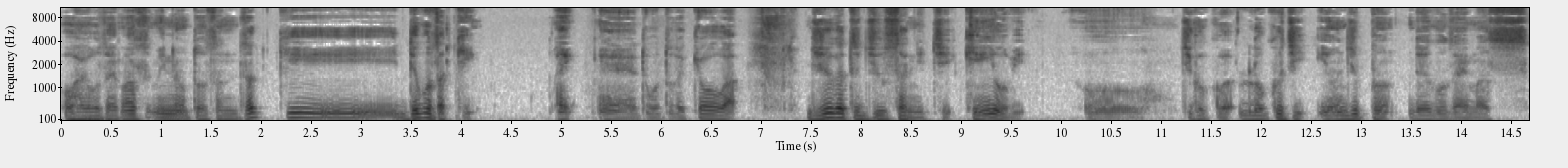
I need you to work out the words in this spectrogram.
おはようございます。みんなお父さん、ザッキーでござっき。はい。えー、ということで今日は10月13日金曜日。時刻は6時40分でございます。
